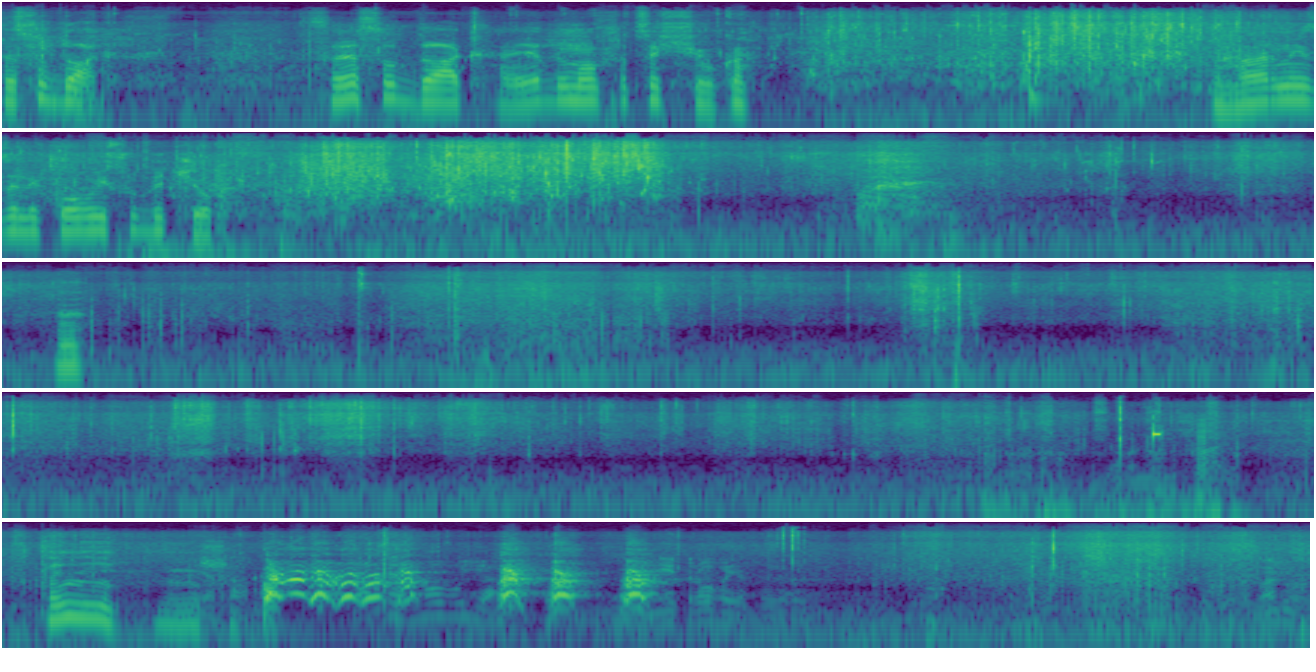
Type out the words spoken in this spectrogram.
Це судак. Це судак. А я думав, що це щука. Гарний заліковий судачок. Е. Та ні, не мішай. Це знову я. Не трогає твою рибу. Зважував?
